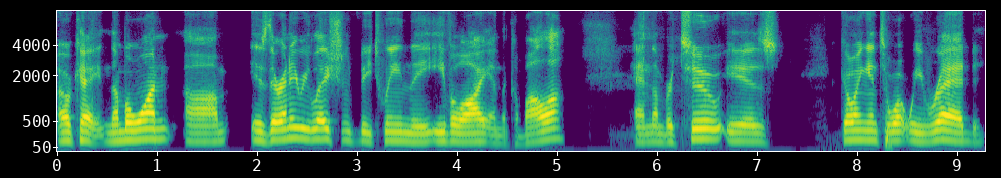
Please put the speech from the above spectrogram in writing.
Okay, number one, um, is there any relation between the evil eye and the Kabbalah? And number two is going into what we read,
